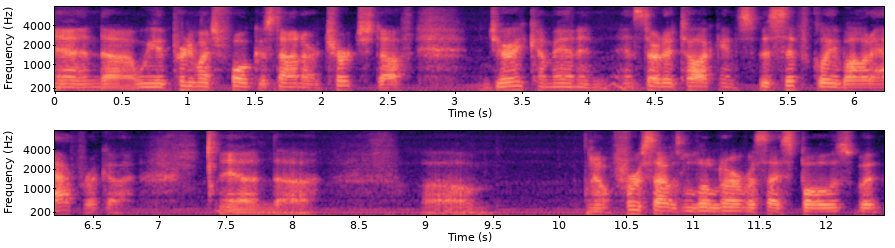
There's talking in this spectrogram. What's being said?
and we had pretty much focused on our church stuff. Jerry come in and, and started talking specifically about Africa. And, uh, um, you know, first I was a little nervous, I suppose, but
